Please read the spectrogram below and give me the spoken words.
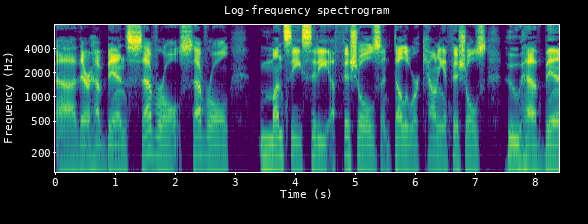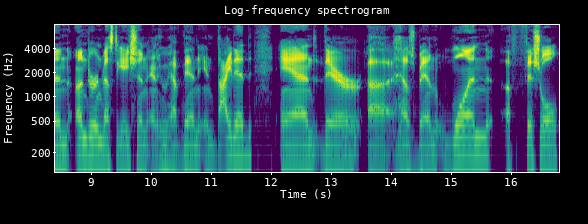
Uh, there have been several, several Muncie city officials and Delaware County officials who have been under investigation and who have been indicted. And there uh, has been one official,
